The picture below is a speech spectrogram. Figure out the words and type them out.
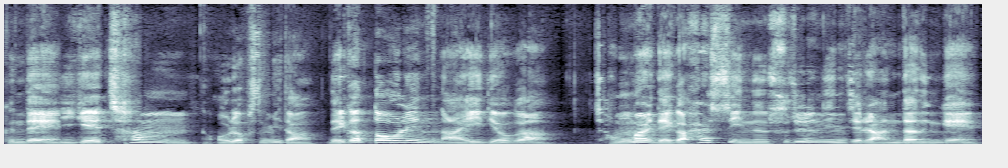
근데 이게 참 어렵습니다. 내가 떠올린 아이디어가 정말 내가 할 수 있는 수준인지를 안다는 게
